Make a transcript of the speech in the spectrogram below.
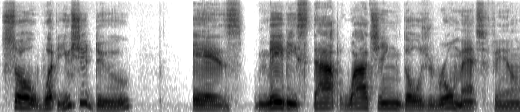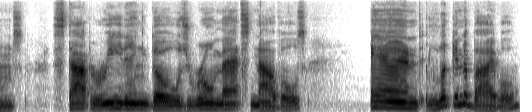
So what you should do is maybe stop watching those romance films, stop reading those romance novels, and look in the Bible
